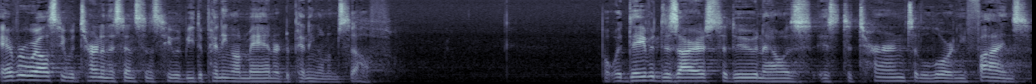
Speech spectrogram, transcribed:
Everywhere else he would turn in this instance, he would be depending on man or depending on himself. But what David desires to do now is, is to turn to the Lord, and he finds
